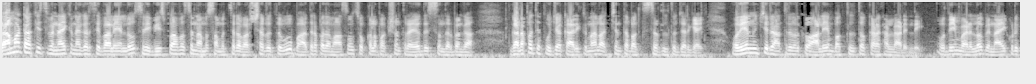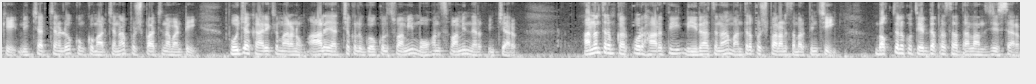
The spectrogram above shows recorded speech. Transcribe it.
రామా టాకీస్ వినాయక నగర్ శివాలయంలో శ్రీ విశ్వావసనామ సంవత్సర వర్ష ఋతువు భాద్రపద మాసం శుక్లపక్షం త్రయోదశి సందర్భంగా గణపతి పూజ కార్యక్రమాలు అత్యంత భక్తి శ్రద్ధలతో జరిగాయి. ఉదయం నుంచి రాత్రి వరకు ఆలయం భక్తులతో కళకళలాడింది. ఉదయం వేళలో వినాయకుడికి నిత్యర్చనలు కుంకుమార్చన పుష్పార్చన వంటి పూజా కార్యక్రమాలను ఆలయ అర్చకులు గోకుల స్వామి మోహన్ స్వామి నిర్వహించారు. అనంతరం కర్పూర్ హారతి నీరాజన మంత్రపుష్పాలను సమర్పించి భక్తులకు తీర్థప్రసాదాలు అందజేశారు.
